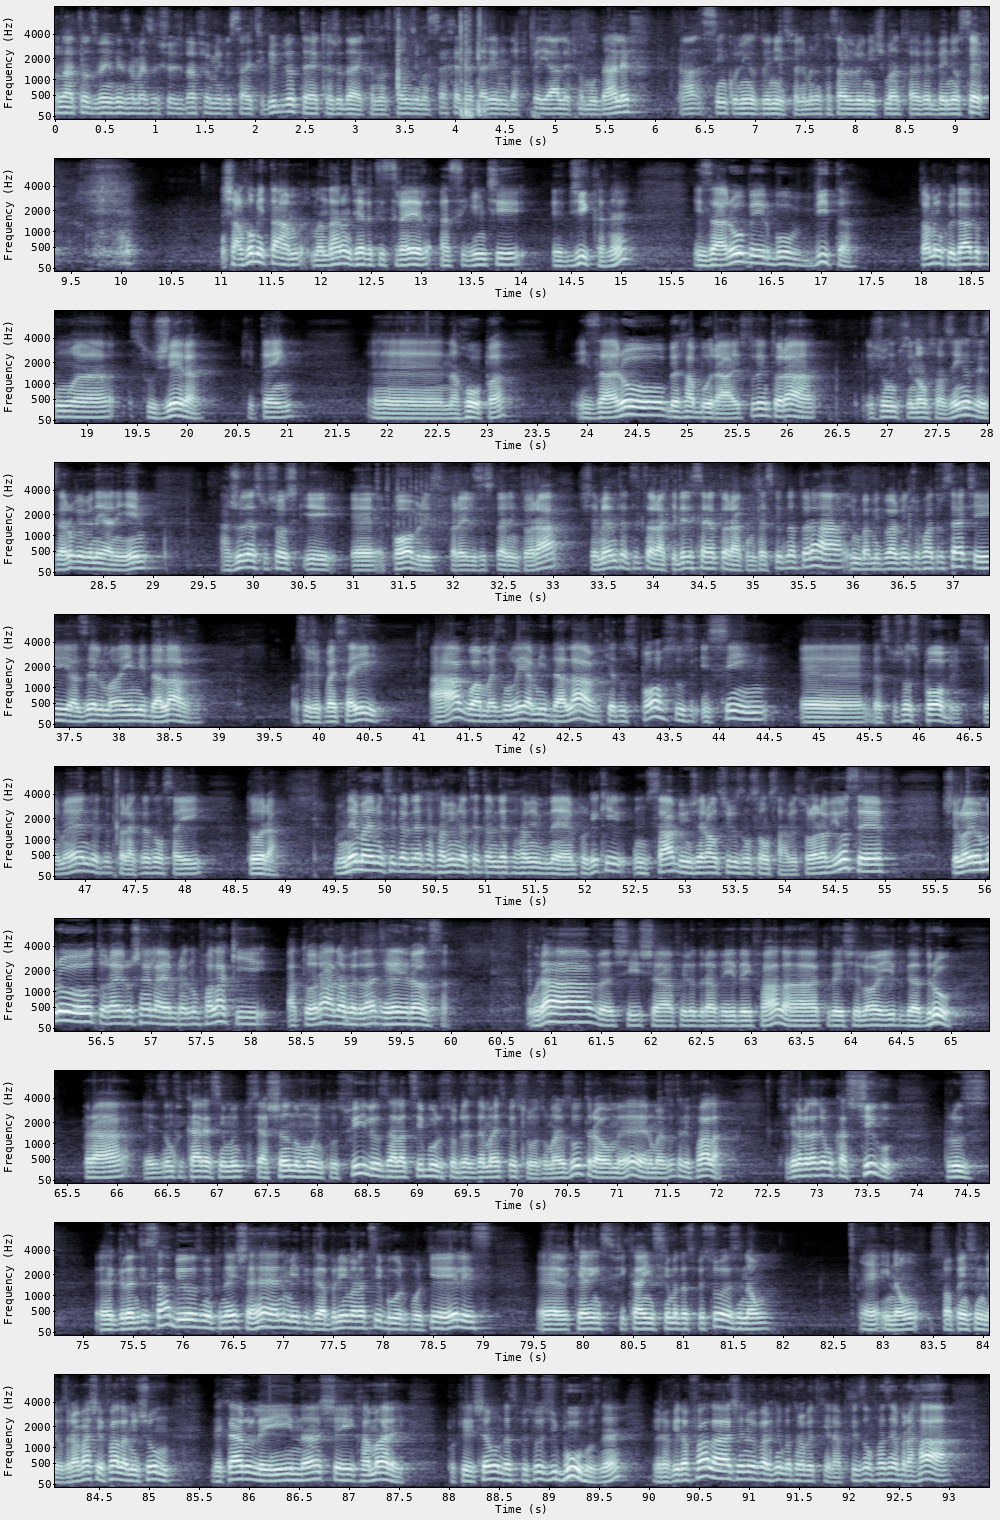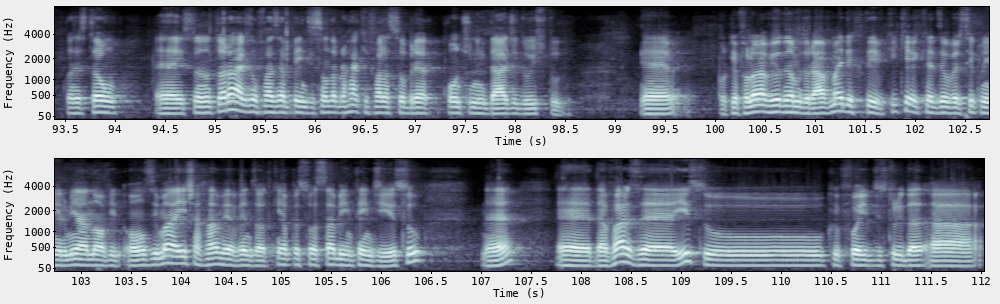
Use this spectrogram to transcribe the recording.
Olá a todos, bem-vindos a mais um show de Daf do site Biblioteca Judaica. Nós estamos em Masechet Nedarim Daf Pei Aleph Amud Aleph, a cinco linhas do início. Lembrando que essa aula é do Nishmat Favel Ben Yosef. Shalom Itam mandaram de Eretz Israel a seguinte eh, dica, né? Izaru Beirbu Vita. Tomem cuidado com a sujeira que tem eh, na roupa. Izaru Behabura. Estudem Torá juntos e não sozinhos. Izaru Ajudem as pessoas que é, pobres para eles estudarem Torá. Shemem Torá, que deles saem a Torá, como está escrito na Torá, em Bamidbar 24:7, Azel Maim Midalav. Ou seja, que vai sair a água, mas não leia Midalav, que é dos poços, e sim é, das pessoas pobres. Shemem Torá, que eles vão sair Torá. Por que, que um sábio, em geral, os filhos não são sábios? Falou Rav Yosef. Sheloyomru, Torá Yerushalayim, para não falar que a Torá na verdade é a herança. Urav, Shisha, filho do Ravida, fala que Sheloid Gadru, para eles não ficarem assim muito se achando muito. Os filhos, Alatzibur, sobre as demais pessoas. O Marzutra, o Meir, o Marzutra, ele fala, isso aqui na verdade é um castigo para os grandes sábios, Mipnei Shehen, Mid Gabrim, Alatzibur, porque eles é, querem ficar em cima das pessoas e não. E não só pensam em Deus. Ravashi fala, Mishum, Dekaru leina shei hamarei, porque eles chamam das pessoas de burros, né? E Ravira fala, porque eles não fazem a brahá quando estão é, estudando a Torá, eles não fazem a bendição da brahá que fala sobre a continuidade do estudo. É, porque falou Rav Yudah Namdurav, mais o que, que quer dizer o versículo em Irmiá 9, 11? Mas Shaham Avenzot, quem a pessoa sabe entende isso, né? É, é isso que foi destruído, a,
